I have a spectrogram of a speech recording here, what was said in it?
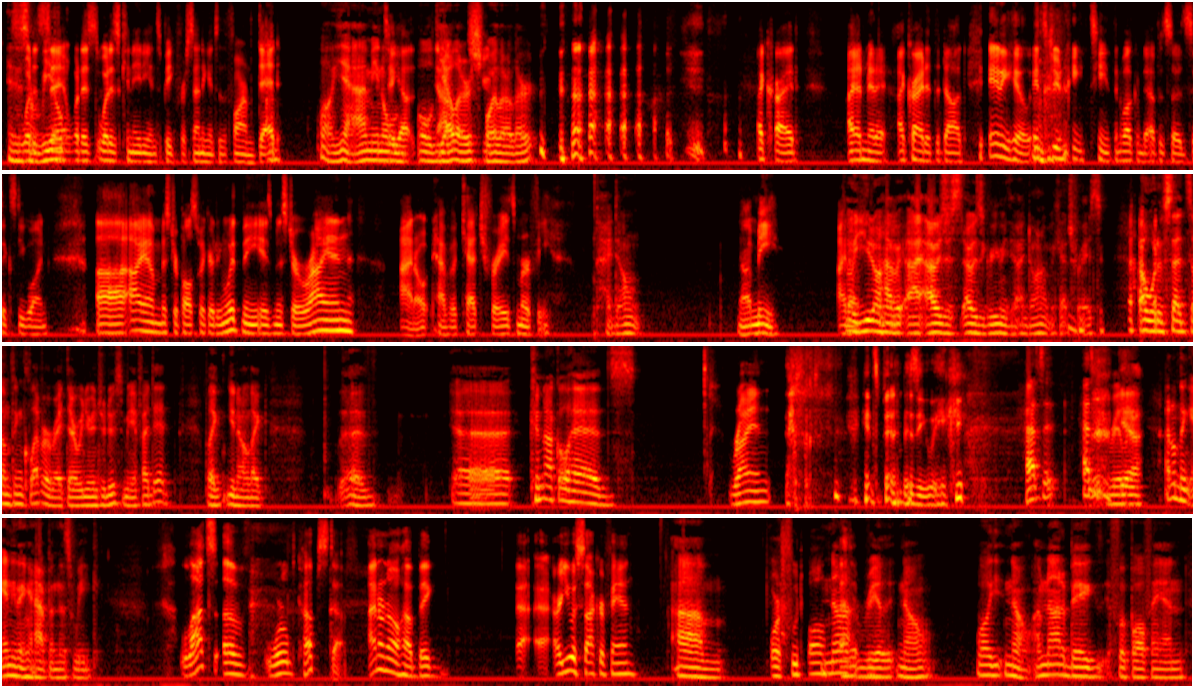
Is this What a is real? the- what is what is Canadian speak for sending it to the farm? Dead. Oh, well, yeah, I mean, old, out- old yeah, Yeller, shoot. spoiler alert. I cried. I admit it. I cried at the dog. Anywho, it's June 18th, and welcome to episode 61. Uh, I am Mr. Paul Swickard, and with me is Mr. Ryan. I don't have a catchphrase, Murphy. I don't. Not me. I No, you don't have it. I, I was just, I was agreeing with you. I don't have a catchphrase. I would have said something clever right there when you introduced me if I did. Like, you know, like, uh, uh, knuckleheads. Ryan, it's been a busy week. Has it? Has it really? Yeah. I don't think anything happened this week. Lots of World Cup stuff. I don't know how big. Uh, are you a soccer fan Um, or football? Not really. No. Well, no. I'm not a big football fan.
